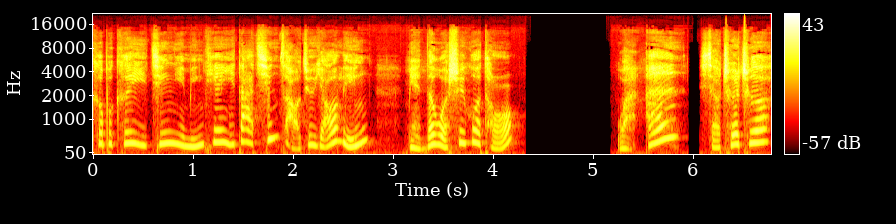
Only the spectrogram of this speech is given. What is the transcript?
可不可以请你明天一大清早就摇铃，免得我睡过头？晚安，小车车。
